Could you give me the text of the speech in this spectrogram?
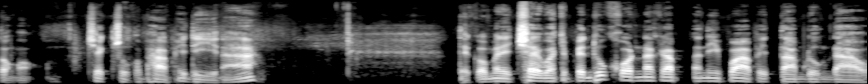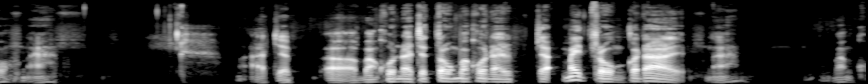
ต้องเช็คสุขภาพให้ดีนะ แต่ก็ไม่ได้ใช่ว่าจะเป็นทุกคนนะครับ อันนี้ว่าไปตามดวงดาวนะอาจจะบางคนอาจจะตรงบางคนอาจจะไม่ตรงก็ได้นะบางค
